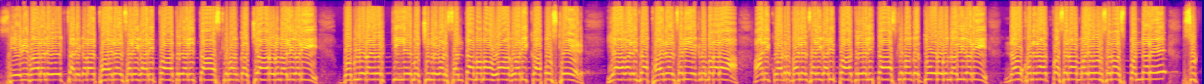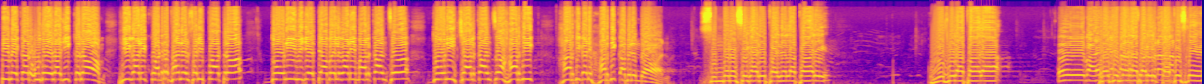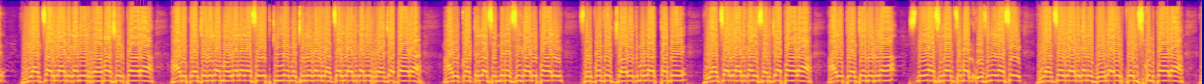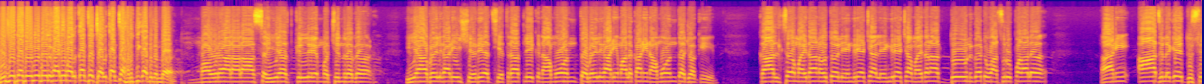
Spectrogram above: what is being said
सेमी फायनल एकचा निकाल आहे फायनलसाठी गाडी पात्र झाली. तास क्रमांक चार वरून आली गाडी. बबलू ड्रायव्हर किल्ले मच्छिंद्रगड संतामामा वाघवाडी कापूस खेड. या गाडीचा फायनलसाठी एक नंबर आला. आणि क्वार्टर फायनलसाठी गाडी पात्र झाली. तास क्रमांक दोन वरून आली गाडी. नवखंडनाथ प्रसन्न मयूर सरास पन्नारे सुट्टी मेकर उदयलाजी कदम. ही गाडी क्वार्टर फायनलसाठी पात्र. दोन्ही विजेत्या बैलगाडी मालकांचं दोन्ही चालकांचं हार्दिक हार्दिक आणि हार्दिक अभिनंदन. सुंदर अशी गाडी फायनलला पाहिली. उजवीला पाहिला. प्रदीपला पाहिली कापूस खेळ. याचा या ठिकाणी रामाशेठ पाहिला आणि त्यांच्या तुला मौलाला सय्यद किल्ले मच्छिंद्रगड याचा या ठिकाणी राजा पाहिला आणि क्वार्टरला सुंदर अशी गाडी पाहिली. सरपंच जावेद मुल्ला तांबे यांचा या ठिकाणी सर्जा पाहिला. आणि त्यांच्या जोडीला स्नेहा सुदाम समान उजनी नाशिक यांचा या ठिकाणी बोलावर स्कूल पाहिला. विजेता दोन्ही बैलगाडी मालकांचं चालकांचं हार्दिक अभिनंदन. मावळाला सय्यद किल्ले मच्छिंद्रगड. या बैलगाडी शर्यत क्षेत्रातली एक नामवंत बैलगाडी मालकाने नामवंत जॉकी. कालचं मैदान होतं लेंगऱ्याच्या लेंगऱ्याच्या मैदानात दोन गट वासरू पळालं. आणि आज लगेच दुसरी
